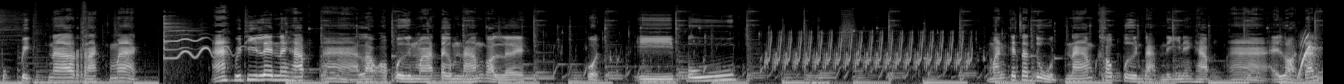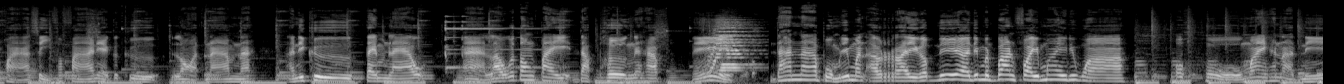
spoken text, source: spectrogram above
ปุ๊กปิ๊กน่ารักมากอะวิธีเล่นนะครับอ่าเราเอาปืนมาเติมน้ำก่อนเลย กด E ปุ๊บมันก็จะดูดน้ำเข้าปืนแบบนี้นะครับ อ่า ไอหลอดด้านขวาสีฟ้าเนี่ยก็คือหลอดน้ำนะ อันนี้คือเต็มแล้ว อ่า เราก็ต้องไปดับเพลิงนะครับ นี่ ด้านหน้าผมนี่มันอะไรครับเนี่ย นี่มันบ้านไฟไหม้ดีว่า โอ้โห ไหม้ขนาดนี้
